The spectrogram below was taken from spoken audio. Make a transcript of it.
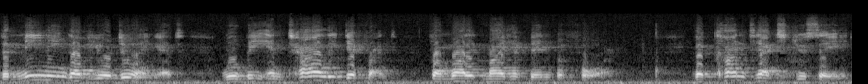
the meaning of your doing it will be entirely different from what it might have been before. The context, you see,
